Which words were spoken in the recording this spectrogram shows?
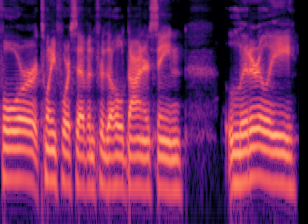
for twenty four seven for the whole diner scene literally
